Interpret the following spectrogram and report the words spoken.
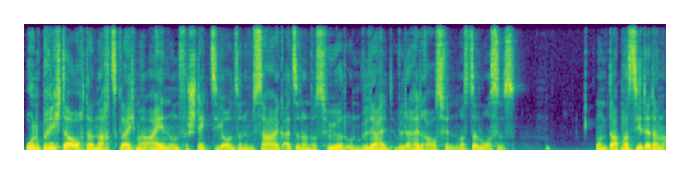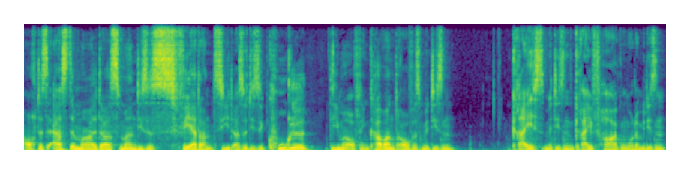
Und bricht da auch dann nachts gleich mal ein und versteckt sich auch in so einem Sarg, als er dann was hört und will da halt, will da halt rausfinden, was da los ist. Und da passiert er dann auch das erste Mal, dass man dieses Sphäre dann zieht, also diese Kugel, die immer auf den Covern drauf ist, mit diesen Kreis, mit diesen Greifhaken oder mit diesen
